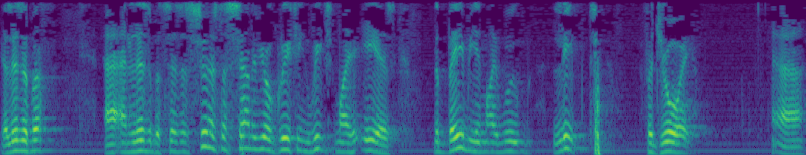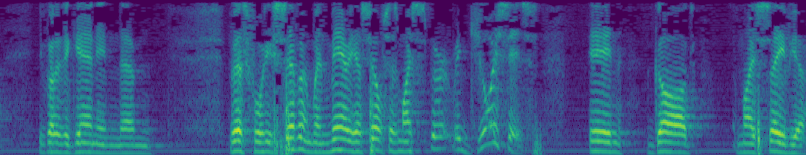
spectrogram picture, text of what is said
Elizabeth. Uh, and Elizabeth says, As soon as the sound of your greeting reached my ears, the baby in my womb leaped for joy. Uh, you've got it again in um, verse 47 when Mary herself says, My spirit rejoices in God, my Saviour.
